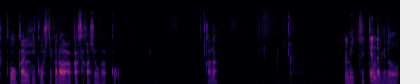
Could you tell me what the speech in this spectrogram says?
福岡に引っ越してからは赤坂小学校かな。3つ言ってんだけど、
